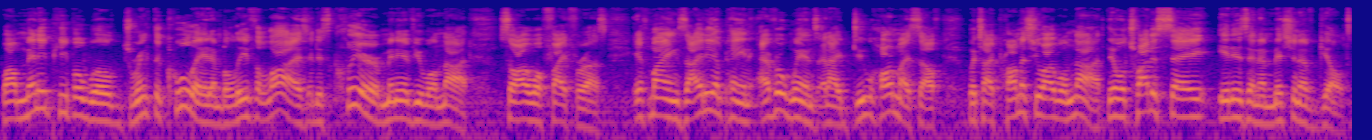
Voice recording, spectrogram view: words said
While many people will drink the Kool-Aid and believe the lies, it is clear many of you will not, so I will fight for us. If my anxiety and pain ever wins and I do harm myself, which I promise you I will not, they will try to say it is an admission of guilt.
